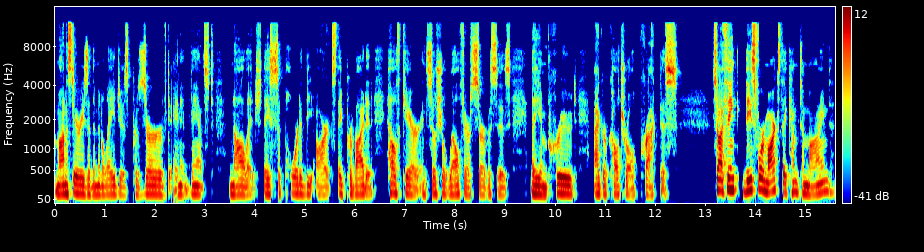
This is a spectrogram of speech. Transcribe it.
The monasteries of the Middle Ages preserved and advanced knowledge. They supported the arts. They provided healthcare and social welfare services. They improved agricultural practice. So I think these four marks they come to mind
